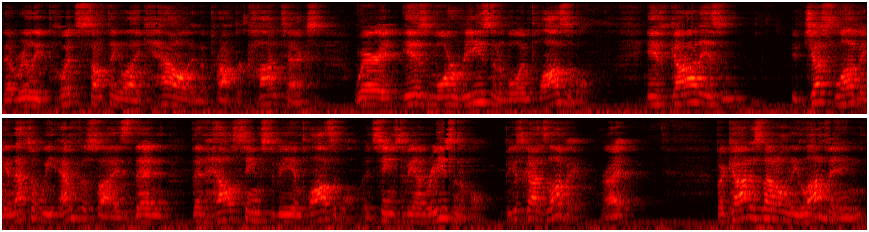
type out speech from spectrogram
that really puts something like hell in the proper context where it is more reasonable and plausible. If God is just loving, and that's what we emphasize, then, then hell seems to be implausible. It seems to be unreasonable because God's loving, right? But God is not only loving,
